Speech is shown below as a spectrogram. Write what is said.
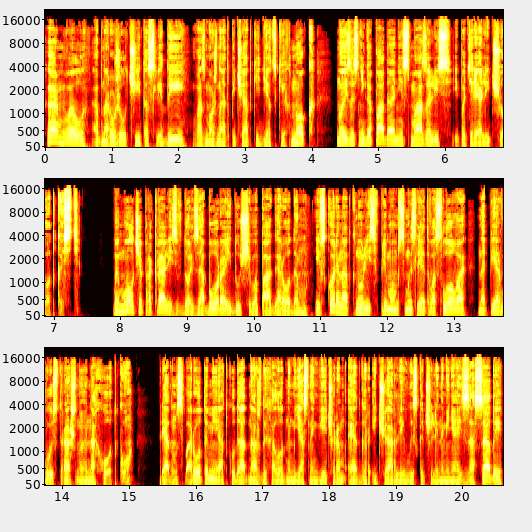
Хармвелл обнаружил чьи-то следы, возможно, отпечатки детских ног, но из-за снегопада они смазались и потеряли четкость. Мы молча прокрались вдоль забора, идущего по огородам, и вскоре наткнулись в прямом смысле этого слова на первую страшную находку. Рядом с воротами, откуда однажды холодным ясным вечером Эдгар и Чарли выскочили на меня из засады,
